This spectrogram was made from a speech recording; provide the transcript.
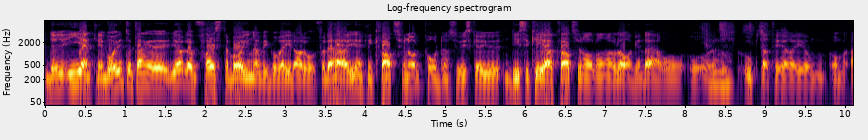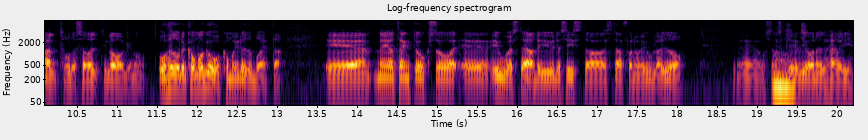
det egentligen var ju inte tanken, jag förresten bara innan vi går vidare då. För det här är egentligen kvartsfinalpodden så vi ska ju dissekera kvartsfinalerna och lagen där och, och mm. uppdatera i om, om allt hur det ser ut i lagen. Och, och hur det kommer att gå kommer ju du att berätta. Eh, men jag tänkte också eh, OS där, det är ju det sista Staffan och Ola gör. Eh, och sen mm. skrev jag nu här i,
